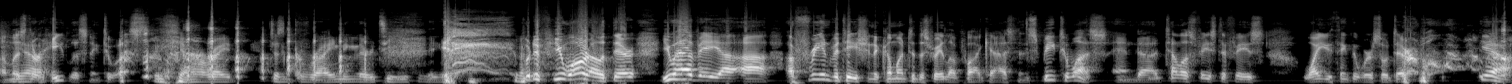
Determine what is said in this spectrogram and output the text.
unless yeah. they hate listening to us. yeah, right. Just grinding their teeth. but if you are out there, you have a uh, a free invitation to come onto the Straight Love podcast and speak to us and uh, tell us face to face why you think that we're so terrible. yeah,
